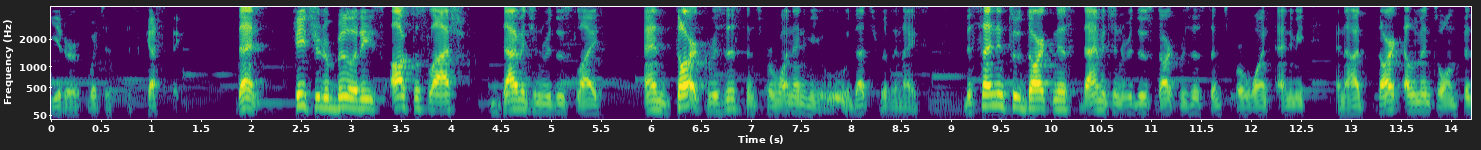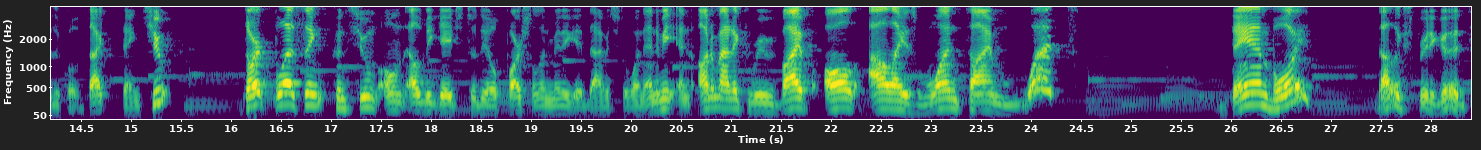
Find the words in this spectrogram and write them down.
eater, which is disgusting. Then featured abilities: Octaslash, damage and reduced life, and dark resistance for one enemy. Ooh, that's really nice. Descend into darkness, damage and reduce dark resistance for one enemy, and add dark elemental on physical attack. Thank you. Dark Blessing, consume own LB gauge to deal partial and mitigate damage to one enemy, and automatically revive all allies one time. What? Damn, boy. That looks pretty good.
